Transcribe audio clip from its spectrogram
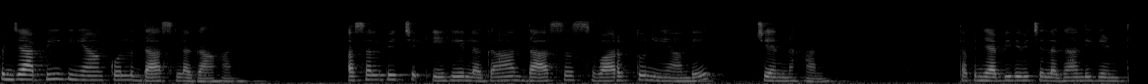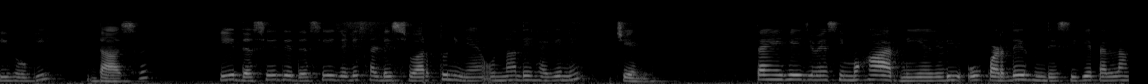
ਪੰਜਾਬੀ ਦੀਆਂ ਕੁੱਲ ਦਸ ਲਗਾਂ ਹਨ। ਅਸਲ ਵਿੱਚ ਇਹ ਲਗਾਂ ਦਸ ਸਵਰ ਧੁਨੀਆਂ ਦੇ ਚਿੰਨ੍ਹ ਹਨ। ਤਾਂ ਪੰਜਾਬੀ ਦੇ ਵਿੱਚ ਲਗਾਂ ਦੀ ਗਿਣਤੀ ਹੋ ਗਈ ਦਸ। ਇਹ ਦਸੇ ਦੇ ਦਸੇ ਜਿਹੜੇ ਸਾਡੇ ਸਵਰ ਧੁਨੀ ਹੈ, ਉਹਨਾਂ ਦੇ ਹੈਗੇ ਨੇ ਚਿੰਨ੍ਹ। ਤਾਂ ਇਹ ਜਿਵੇਂ ਅਸੀਂ ਮੁਹਾਰਨੀ ਹੈ, ਜਿਹੜੀ ਉਹ ਪੜ੍ਹਦੇ ਹੁੰਦੇ ਸੀਗੇ ਪਹਿਲਾਂ,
